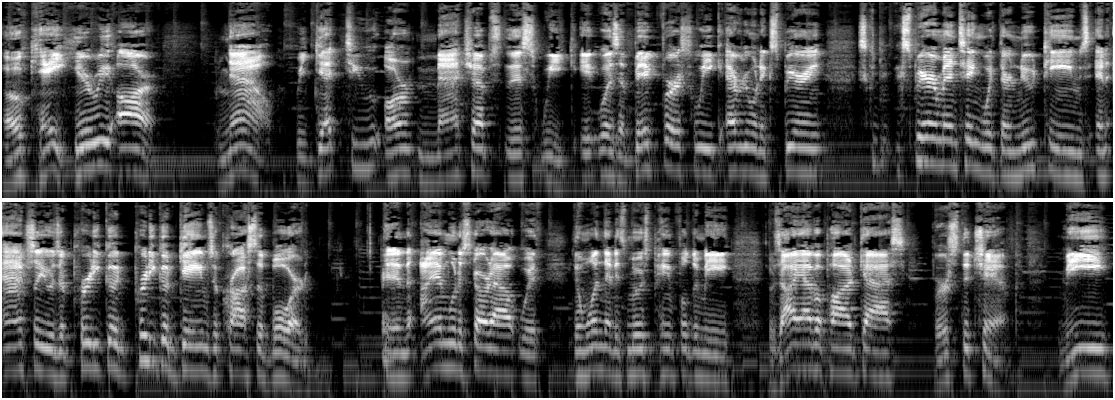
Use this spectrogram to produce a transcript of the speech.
Okay, here we are. Now, we get to our matchups this week. It was a big first week. Everyone experience, experimenting with their new teams, and actually, it was a pretty good, pretty good games across the board. And I am going to start out with the one that is most painful to me. Because I have a podcast versus the champ, me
